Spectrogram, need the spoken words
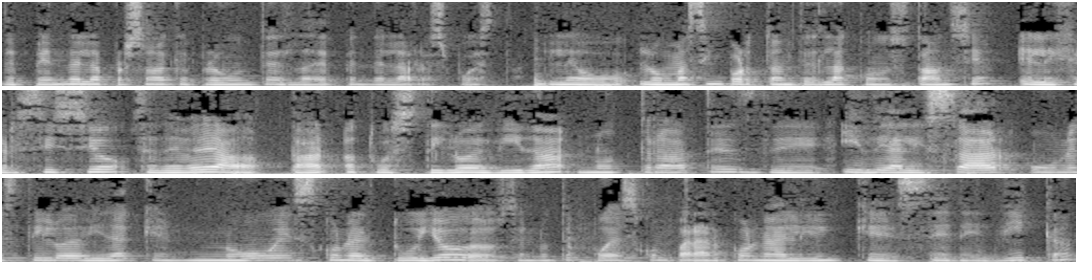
Depende de la persona que preguntes, la depende de la respuesta. Lo, lo, más importante es la constancia. El ejercicio se debe de adaptar a tu estilo de vida. No trates de idealizar un estilo de vida que no es con el tuyo. O sea, no te puedes comparar con alguien que se dedica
